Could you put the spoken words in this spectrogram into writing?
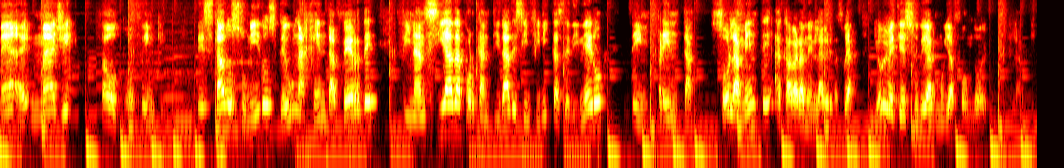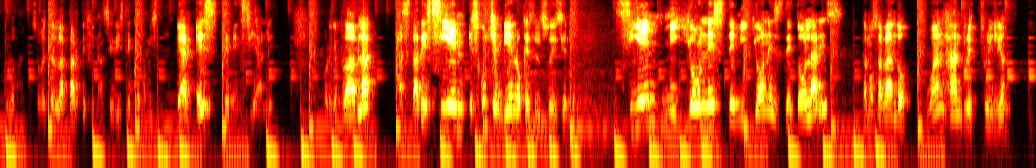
eh, magic thought or thinking, de Estados Unidos, de una agenda verde financiada por cantidades infinitas de dinero, de imprenta, solamente acabarán en lágrimas. Vean, yo me metí a estudiar muy a fondo el, artículo, sobre todo la parte financierista economista. Vean, es demencial. ¿eh? Por ejemplo, habla hasta de 100, escuchen bien lo que les estoy diciendo, 100 millones de millones de dólares, estamos hablando 100 trillion,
